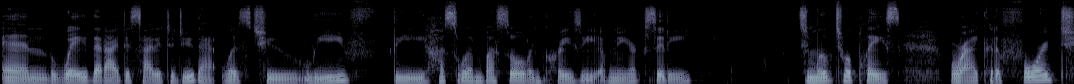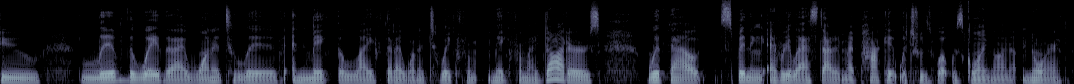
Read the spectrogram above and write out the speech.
And the way that I decided to do that was to leave the hustle and bustle and crazy of New York City to move to a place where I could afford to live the way that I wanted to live and make the life that I wanted to from, make for my daughters without spending every last dime in my pocket, which was what was going on up north,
